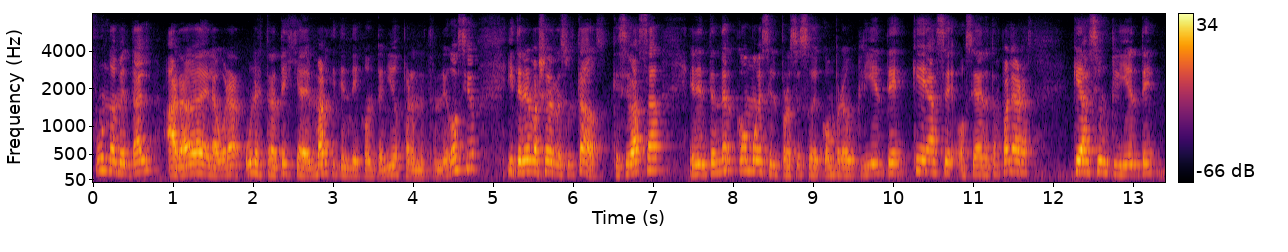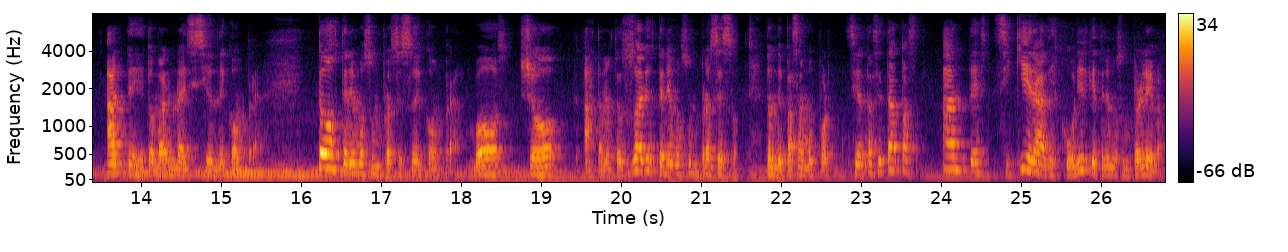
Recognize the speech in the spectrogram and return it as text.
fundamental a la hora de elaborar una estrategia de marketing de contenidos para nuestro negocio y tener mayores resultados, que se basa en entender cómo es el proceso de compra de un cliente, qué hace, o sea, en otras palabras, qué hace un cliente antes de tomar una decisión de compra. Todos tenemos un proceso de compra, vos, yo, hasta nuestros usuarios tenemos un proceso donde pasamos por ciertas etapas antes siquiera descubrir que tenemos un problema.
